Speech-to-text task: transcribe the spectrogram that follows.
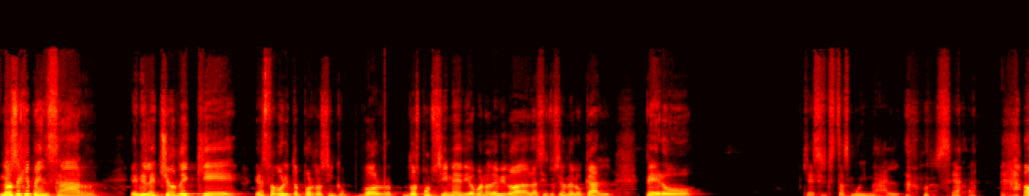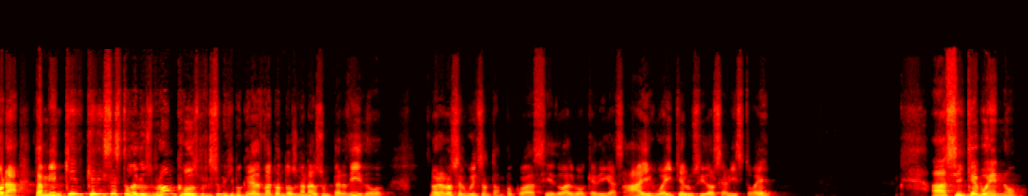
No sé qué pensar en el hecho de que eres favorito por 2.5 por dos puntos y medio, bueno, debido a la situación de local, pero quiere decir que estás muy mal. o sea, ahora, también, ¿qué, ¿qué dice esto de los Broncos? Porque es un equipo que va con dos ganados, un perdido. Ahora, Russell Wilson tampoco ha sido algo que digas, ay, güey, qué lucidor se ha visto, ¿eh? Así que bueno,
